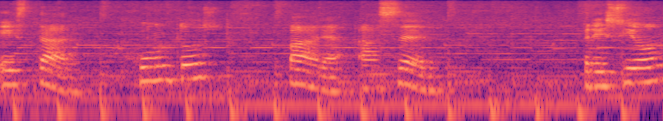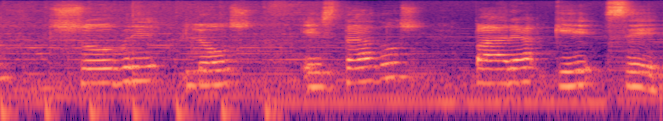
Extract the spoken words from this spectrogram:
Estar juntos para hacer presión sobre los estados para que se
